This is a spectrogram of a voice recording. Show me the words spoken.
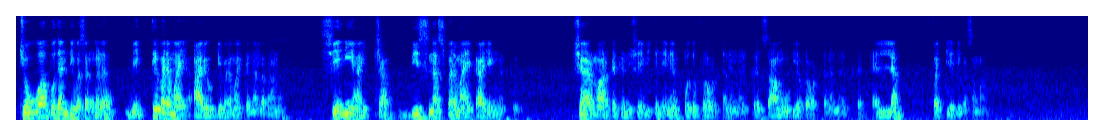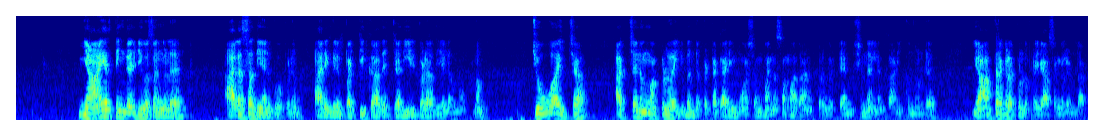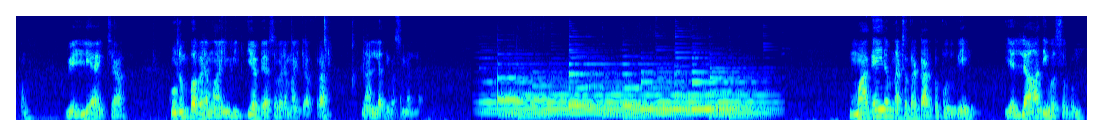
ചൊവ്വ ബുധൻ ദിവസങ്ങൾ വ്യക്തിപരമായി ആരോഗ്യപരമായിട്ട് നല്ലതാണ്. ശനിയാഴ്ച ബിസിനസ് പരമായ കാര്യങ്ങൾക്ക് ഷെയർ മാർക്കറ്റ് നിക്ഷേപിക്കുന്നതിന് പൊതുപ്രവർത്തനങ്ങൾക്ക് സാമൂഹിക പ്രവർത്തനങ്ങൾക്ക് എല്ലാം പറ്റിയ ദിവസമാണ്. ഞായർ തിങ്കൾ ദിവസങ്ങൾ അലസത അനുഭവപ്പെടും. ആരെങ്കിലും പറ്റിക്കാതെ ചതിയിൽപ്പെടാതെയെല്ലാം നോക്കണം. ചൊവ്വാഴ്ച അച്ഛനും മക്കളുമായിട്ട് ബന്ധപ്പെട്ട കാര്യം മോശം. മനസമാധാനക്കുറവ് ടെൻഷൻ എല്ലാം കാണിക്കുന്നുണ്ട്. യാത്രകളെ കൊണ്ട് പ്രയാസങ്ങൾ ഉണ്ടാക്കും. വെള്ളിയാഴ്ച കുടുംബപരമായും വിദ്യാഭ്യാസപരമായിട്ടും അത്ര നല്ല ദിവസമല്ല. മകൈരം നക്ഷത്രക്കാർക്ക് പൊതുവെ എല്ലാ ദിവസവും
